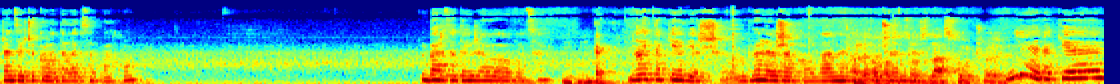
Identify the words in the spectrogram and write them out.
Prędzej czekolada, ale w zapachu. Bardzo dojrzałe owoce. mhm. No i takie, wiesz, wyleżakowane. ale owoce co z lasu, czy. Nie, takie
